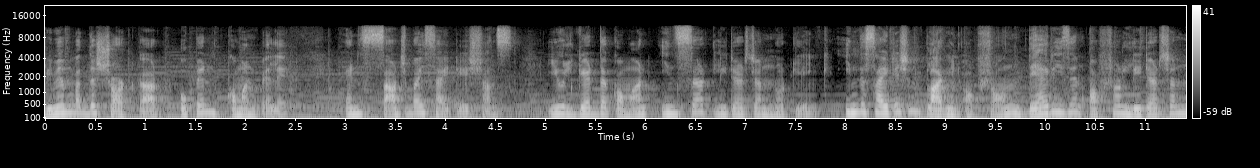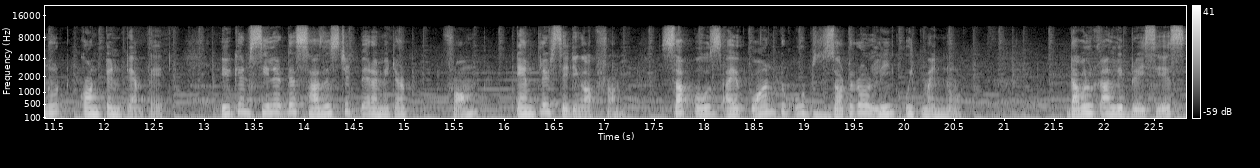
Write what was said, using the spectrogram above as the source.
remember the shortcut, open command palette and search by citations. You will get the command insert literature note link. In the citation plugin option, there is an option literature note content template. You can select the suggested parameter from template setting option. Suppose I want to put Zotero link with my node. Double curly braces,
